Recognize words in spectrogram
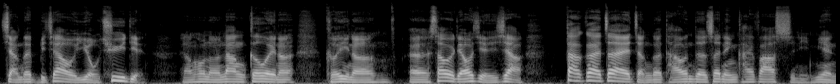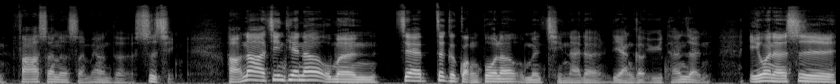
讲得比较有趣一点，然后呢让各位呢可以呢呃稍微了解一下，大概在整个台湾的森林开发史里面发生了什么样的事情。好，那今天呢，我们在这个广播呢，我们请来了两个与谈人，一位呢是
